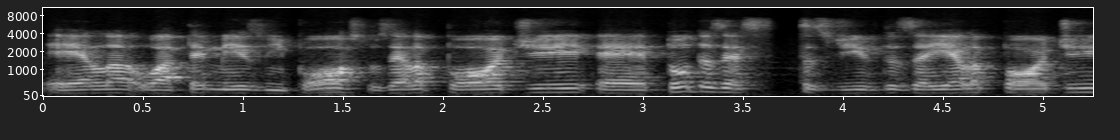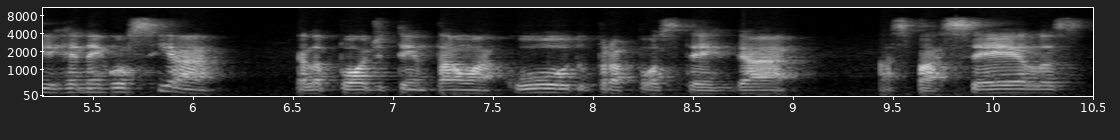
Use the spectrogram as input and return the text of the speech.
ela ou até mesmo impostos, ela pode é, todas essas dívidas aí ela pode renegociar, ela pode tentar um acordo para postergar as parcelas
